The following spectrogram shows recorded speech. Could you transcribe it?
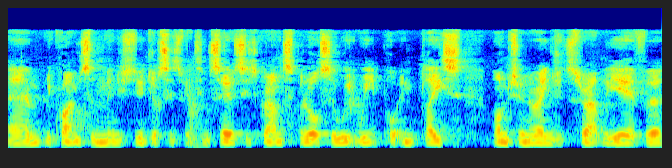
um, requirements of the Ministry of Justice Victim Services grants, but also we, we put in place monitoring arrangements throughout the year for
